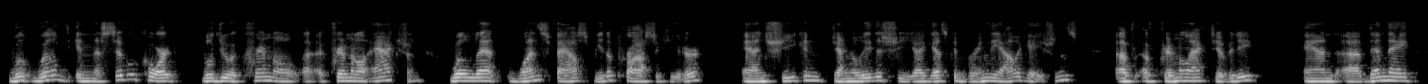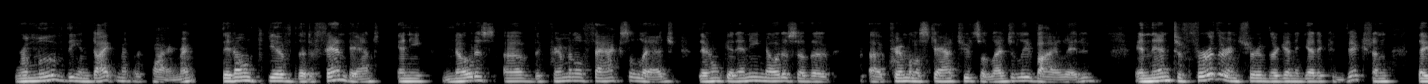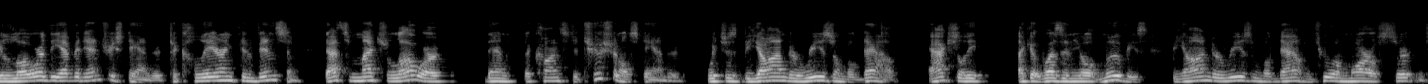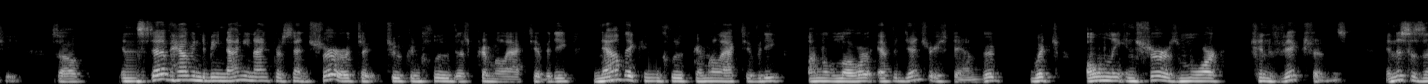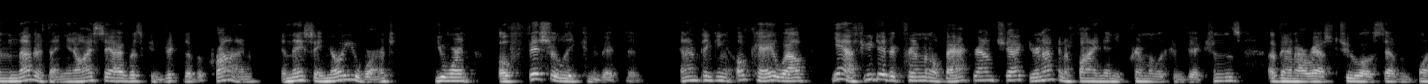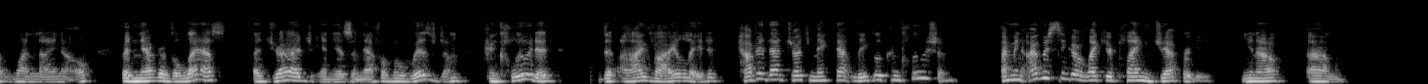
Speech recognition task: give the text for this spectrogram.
We'll, we'll in the civil court we'll do a criminal a criminal action. We'll let one spouse be the prosecutor and she can generally the she i guess can bring the allegations of, of criminal activity. And uh, then they remove the indictment requirement they don't give the defendant any notice of the criminal facts alleged they don't get any notice of the uh, criminal statutes allegedly violated and then to further ensure they're going to get a conviction they lower the evidentiary standard to clear and convincing that's much lower than the constitutional standard which is beyond a reasonable doubt. Actually, like it was in the old movies, beyond a reasonable doubt and to a moral certainty. So instead of having to be 99% sure to, to conclude this criminal activity, now they conclude criminal activity on a lower evidentiary standard, which only ensures more convictions. And this is another thing. You know, I say I was convicted of a crime, and they say, no, you weren't. You weren't officially convicted. And I'm thinking, okay, well, yeah, if you did a criminal background check, you're not going to find any criminal convictions of NRS 207.190. But nevertheless, a judge, in his ineffable wisdom, concluded that I violated. How did that judge make that legal conclusion? I mean, I was thinking like you're playing Jeopardy, you know? Um,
